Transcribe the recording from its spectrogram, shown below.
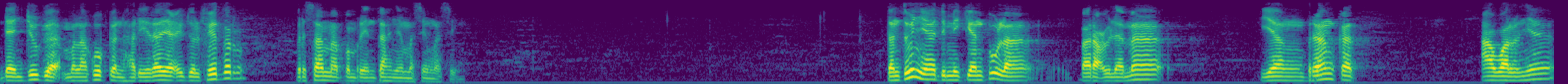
dan juga melakukan hari raya Idul Fitr bersama pemerintahnya masing-masing. Tentunya demikian pula para ulama yang berangkat awalnya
